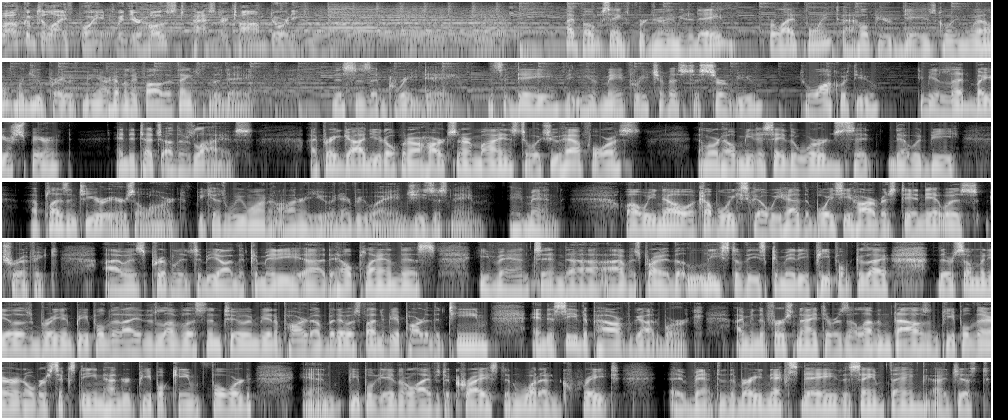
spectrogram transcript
Welcome to Life Point with your host, Pastor Tom Dougherty. Hi, folks. Thanks for joining me today for Life Point. I hope your day is going well. Would you pray with me? Our Heavenly Father, thanks for the day. This is a great day. It's a day that you have made for each of us to serve you, to walk with you, to be led by your Spirit, and to touch others' lives. I pray, God, you'd open our hearts and our minds to what you have for us. And Lord, help me to say the words that, that would be uh, pleasant to your ears, O Lord, because we want to honor you in every way. In Jesus' name, amen. Well, we know a couple weeks ago we had the Boise Harvest, and it was terrific. I was privileged to be on the committee uh, to help plan this event, and uh, I was probably the least of these committee people because I there's so many of those brilliant people that I love listening to and being a part of. But it was fun to be a part of the team and to see the power of God work. I mean, the first night there was 11,000 people there, and over 1,600 people came forward, and people gave their lives to Christ. And what a great event! And the very next day, the same thing. I just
